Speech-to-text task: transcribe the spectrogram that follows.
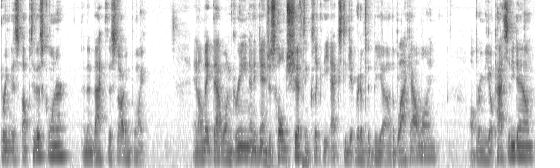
Bring this up to this corner, and then back to the starting point. And I'll make that one green. And again, just hold shift and click the X to get rid of the, the, uh, the black outline. I'll bring the opacity down.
